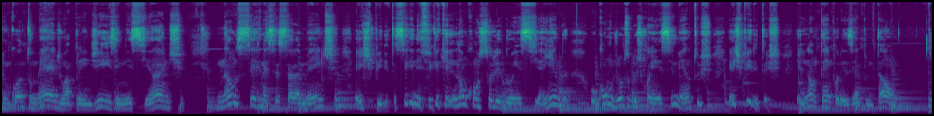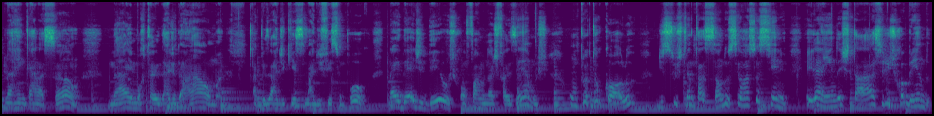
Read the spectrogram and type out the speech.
enquanto médium, aprendiz, iniciante, não ser necessariamente espírita. Significa que ele não consolidou em si ainda o conjunto dos conhecimentos espíritas. Ele não tem, por exemplo, então, na reencarnação, na imortalidade da alma, apesar de que esse é mais difícil um pouco, na ideia de Deus, conforme nós fazemos, um protocolo de sustentação do seu raciocínio. Ele ainda está se descobrindo,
